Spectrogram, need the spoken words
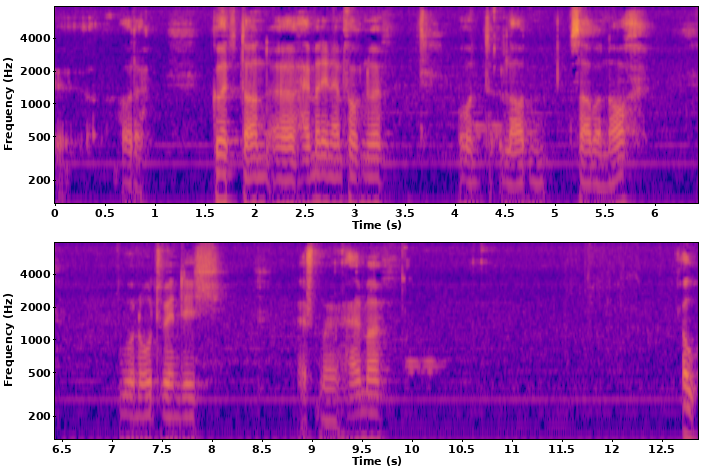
Ja, hat er. Gut, dann äh, heilen wir den einfach nur und laden sauber nach, wo notwendig. Erstmal heilen wir. Oh,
